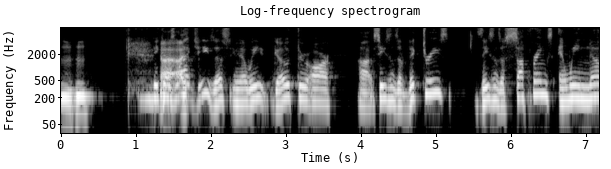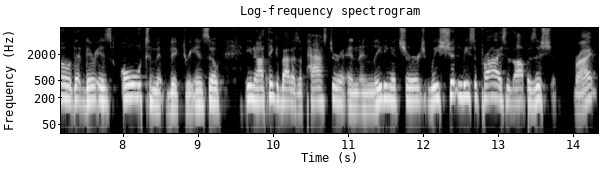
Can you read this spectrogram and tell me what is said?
Mm-hmm. Because, uh, like I, Jesus, you know, we go through our uh, seasons of victories seasons of sufferings, and we know that there is ultimate victory. And so, you know, I think about as a pastor and, and leading a church, we shouldn't be surprised at the opposition, right?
